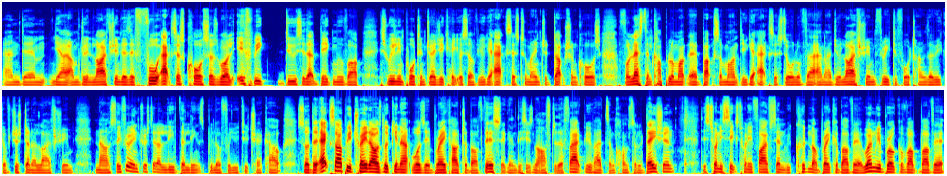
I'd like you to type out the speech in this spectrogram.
and um, yeah, I'm doing live stream. There's a full access course as well. If we do see that big move up it's really important to educate yourself you get access to my introduction course for less than a couple of month, uh, bucks a month you get access to all of that and i do live stream three to four times a week. I've just done a live stream now. So if you're interested, I'll leave the links below for you to check out. So the XRP trade I was looking at was a breakout above this. Again, this is not after the fact. We've had some consolidation. This 26, 25 cent, we could not break above it. When we broke above it,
